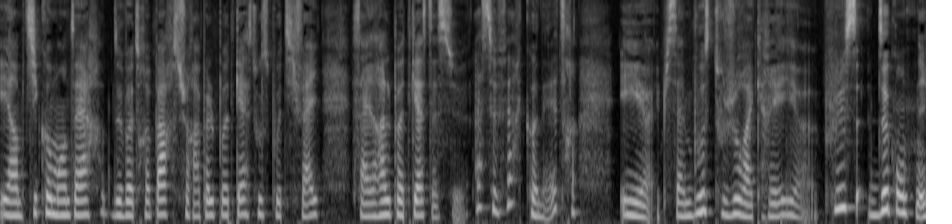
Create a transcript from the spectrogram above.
et un petit commentaire de votre part sur Apple Podcast ou Spotify. Ça aidera le podcast à se, faire connaître et, euh, puis ça me booste toujours à créer euh, plus de contenu.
